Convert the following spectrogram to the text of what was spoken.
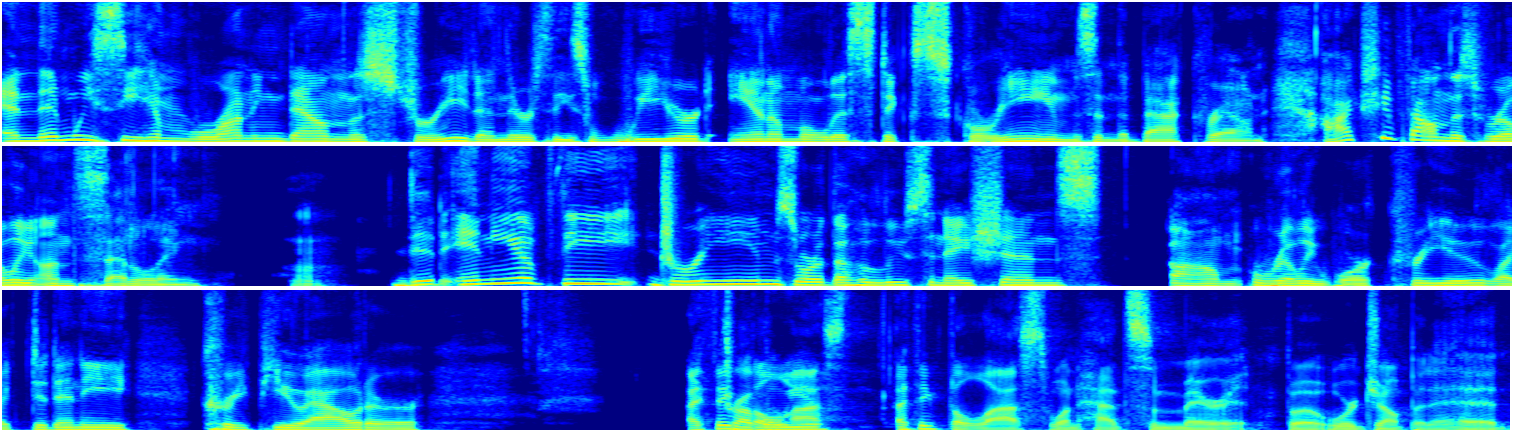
And then we see him running down the street, and there's these weird animalistic screams in the background. I actually found this really unsettling. Hmm. Did any of the dreams or the hallucinations um, really work for you? Like, did any creep you out or I think Trouble the you? last I think the last one had some merit, but we're jumping ahead.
